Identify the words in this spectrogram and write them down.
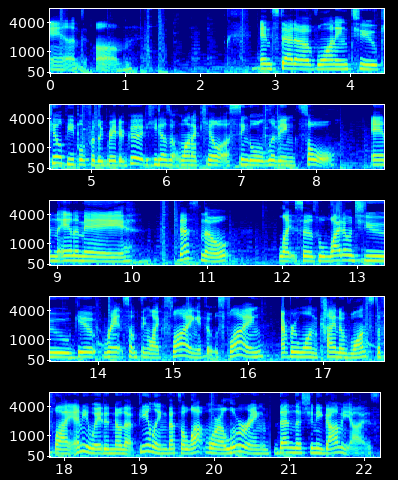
And um, instead of wanting to kill people for the greater good, he doesn't want to kill a single living soul. In the anime Death Note, Light says, well, why don't you give, grant something like flying? If it was flying, everyone kind of wants to fly anyway to know that feeling. That's a lot more alluring than the Shinigami eyes.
